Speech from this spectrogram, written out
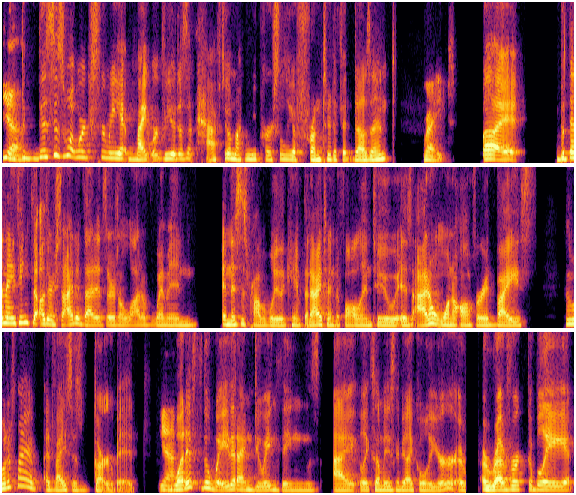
Yeah. This is what works for me. It might work for you. It doesn't have to. I'm not going to be personally affronted if it doesn't. Right. But but then I think the other side of that is there's a lot of women and this is probably the camp that I tend to fall into is I don't want to offer advice because what if my advice is garbage? Yeah. What if the way that I'm doing things, I like somebody's gonna be like, well, you're irrevocably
